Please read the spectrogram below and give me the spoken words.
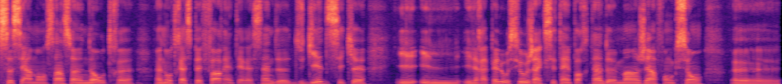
ça, c'est à mon sens un autre, euh, un autre aspect fort intéressant du guide, c'est que il, il- rappelle aussi aux gens que c'est important de manger en fonction euh,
